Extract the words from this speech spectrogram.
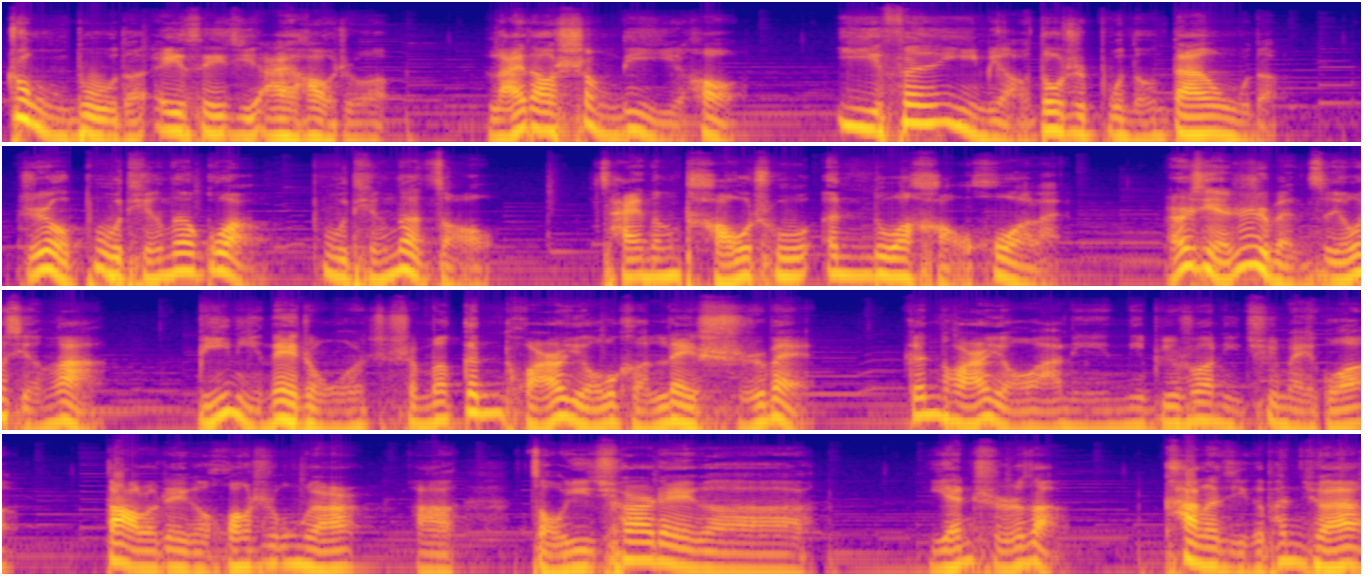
重度的 ACG 爱好者，来到圣地以后。一分一秒都是不能耽误的，只有不停的逛、不停的走，才能淘出 N 多好货来。而且日本自由行啊，比你那种什么跟团游可累十倍。跟团游啊，你你比如说你去美国，到了这个黄石公园啊，走一圈这个盐池子，看了几个喷泉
